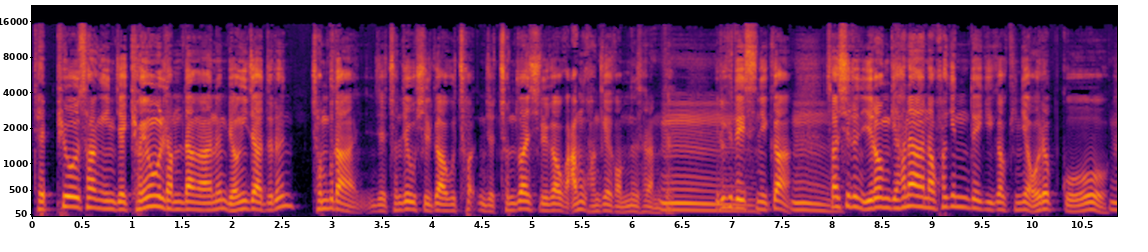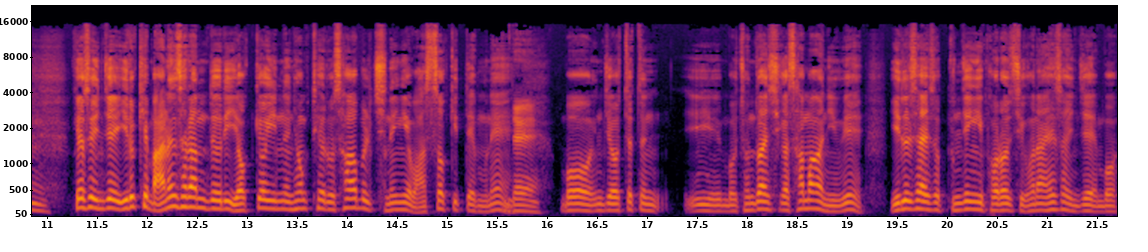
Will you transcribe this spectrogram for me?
대표상 이제 경영을 담당하는 명의자들은 전부 다 이제 전재국 씨 일가하고 이제 전두환 씨 일가하고 아무 관계가 없는 사람들 음. 이렇게 돼 있으니까 음. 사실은 이런 게 하나하나 확인되기가 굉장히 어렵고 음. 그래서 이제 이렇게 많은 사람들이 엮여 있는 형태로 사업을 진행해 왔었기 때문에 네. 뭐 이제 어쨌든 이 뭐 전두환 씨가 사망한 이후에 이들 사이에서 분쟁이 벌어지거나 해서 이제 뭐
